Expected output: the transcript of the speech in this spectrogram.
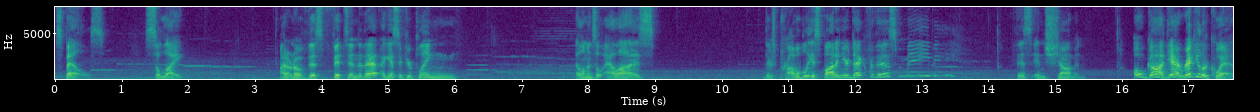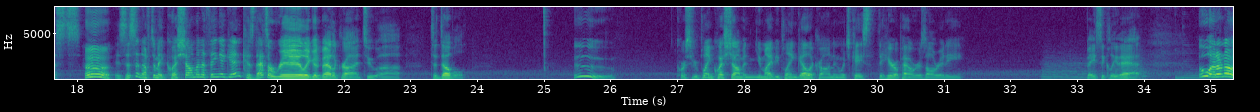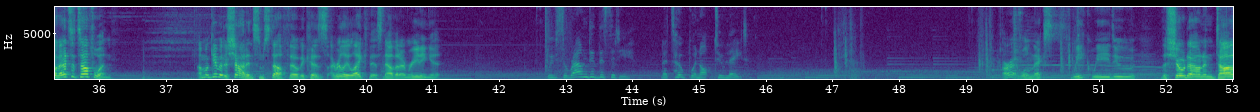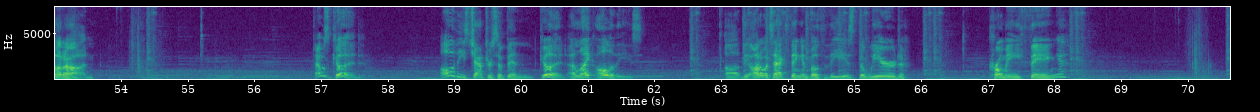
spells. So, like, I don't know if this fits into that. I guess if you're playing elemental allies, there's probably a spot in your deck for this, maybe? This in Shaman. Oh god, yeah, regular quests. Is this enough to make Quest Shaman a thing again? Because that's a really good battle cry to, uh, to double. Ooh. Of course, if you're playing Quest Shaman, you might be playing Galakrond, in which case the hero power is already basically that. Ooh, I don't know. That's a tough one. I'm gonna give it a shot in some stuff, though, because I really like this now that I'm reading it. We've surrounded the city. Let's hope we're not too late. Alright, well, next week we do the showdown in Dalaran. That was good. All of these chapters have been good. I like all of these. Uh, the auto attack thing in both of these, the weird Chromie thing.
